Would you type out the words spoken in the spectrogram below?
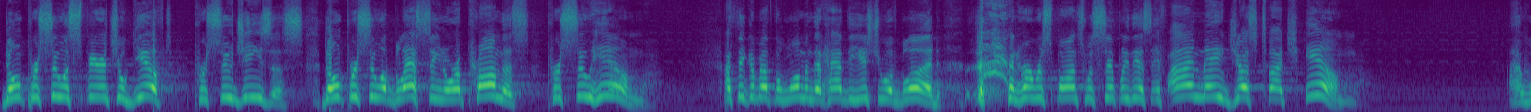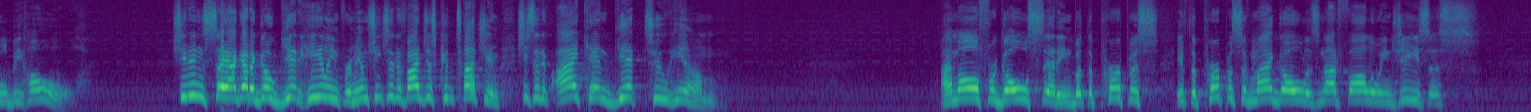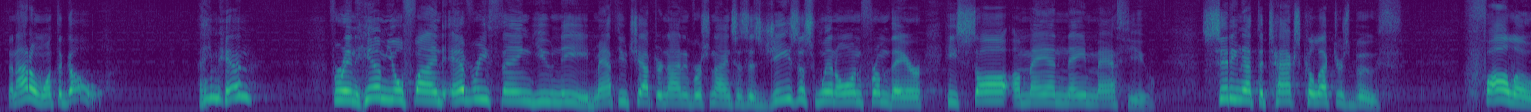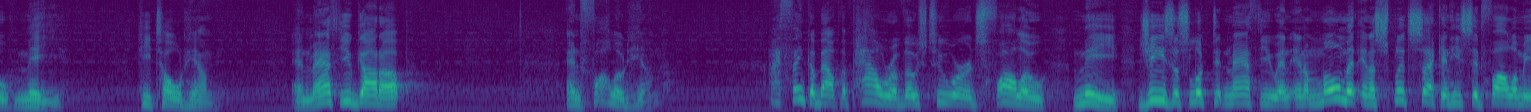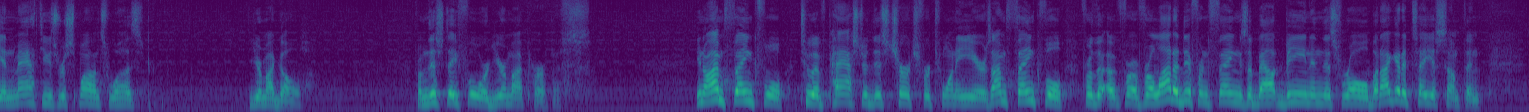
Don't pursue a spiritual gift, pursue Jesus. Don't pursue a blessing or a promise, pursue Him. I think about the woman that had the issue of blood, and her response was simply this If I may just touch him, I will be whole. She didn't say, I got to go get healing from him. She said, if I just could touch him. She said, if I can get to him. I'm all for goal setting, but the purpose, if the purpose of my goal is not following Jesus, then I don't want the goal. Amen? For in him you'll find everything you need. Matthew chapter 9 and verse 9 says, As Jesus went on from there, he saw a man named Matthew sitting at the tax collector's booth. Follow me he told him. And Matthew got up and followed him. I think about the power of those two words, follow me. Jesus looked at Matthew, and in a moment, in a split second, he said, Follow me. And Matthew's response was, You're my goal. From this day forward, you're my purpose. You know, I'm thankful to have pastored this church for 20 years. I'm thankful for, the, for, for a lot of different things about being in this role, but I got to tell you something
